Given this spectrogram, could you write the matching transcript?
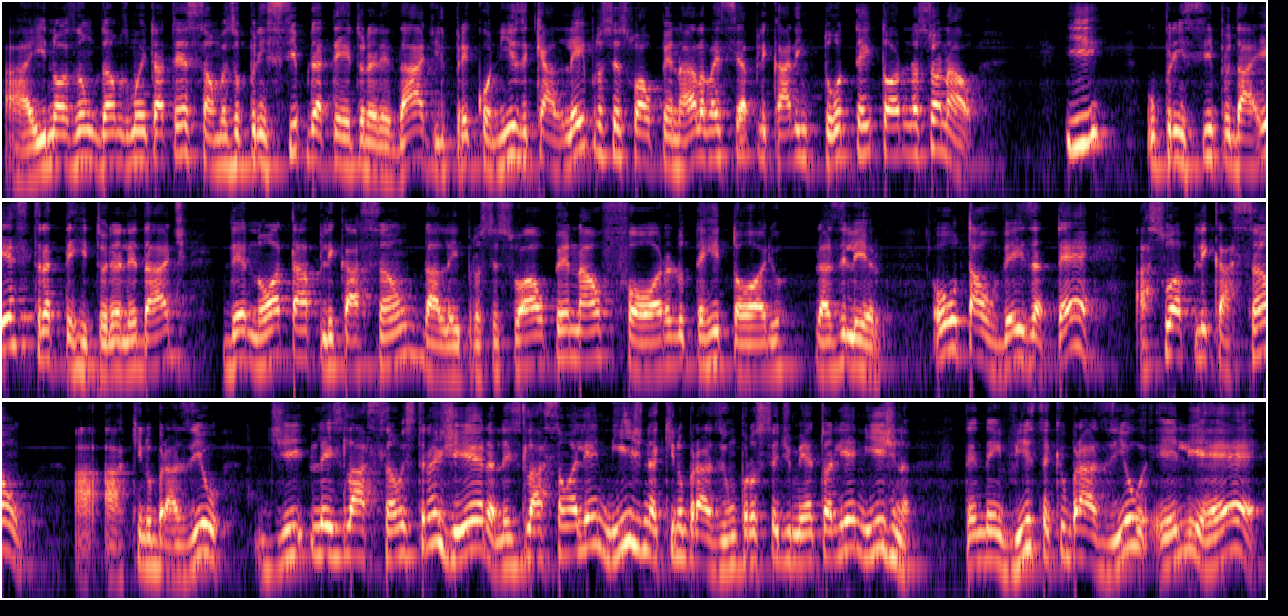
aí nós não damos muita atenção, mas o princípio da territorialidade, ele preconiza que a lei processual penal ela vai ser aplicada em todo o território nacional. E o princípio da extraterritorialidade denota a aplicação da lei processual penal fora do território brasileiro, ou talvez até a sua aplicação aqui no Brasil de legislação estrangeira, legislação alienígena aqui no Brasil, um procedimento alienígena, tendo em vista que o Brasil ele é,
